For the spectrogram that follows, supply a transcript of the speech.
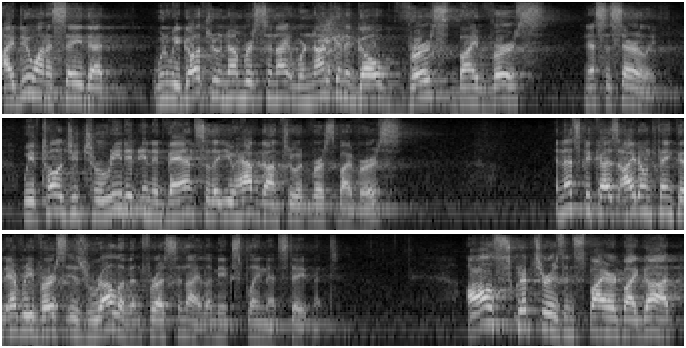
I do want to say that when we go through Numbers tonight, we're not going to go verse by verse necessarily. We've told you to read it in advance so that you have gone through it verse by verse. And that's because I don't think that every verse is relevant for us tonight. Let me explain that statement. All scripture is inspired by God,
